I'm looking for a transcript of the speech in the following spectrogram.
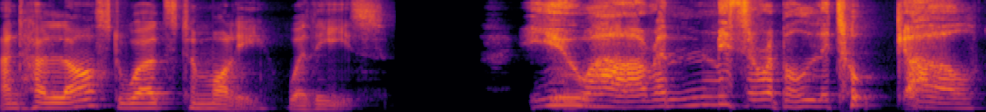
and her last words to Molly were these You are a miserable little girl.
